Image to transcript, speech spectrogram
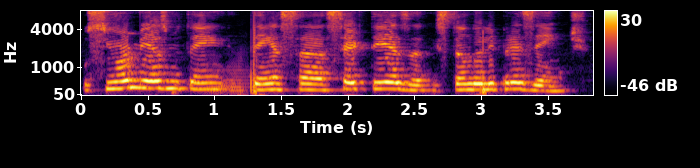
O senhor mesmo tem, tem essa certeza estando ali presente.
